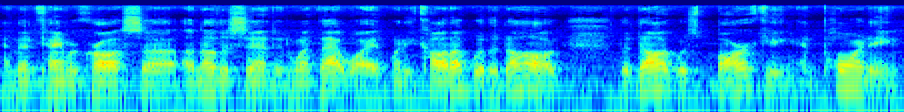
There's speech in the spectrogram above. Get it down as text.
and then came across uh, another scent and went that way. And when he caught up with the dog, the dog was barking and pointing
